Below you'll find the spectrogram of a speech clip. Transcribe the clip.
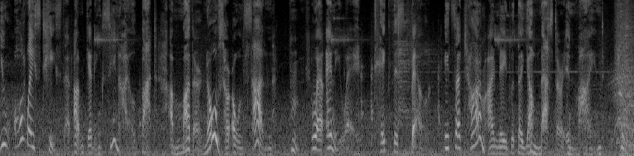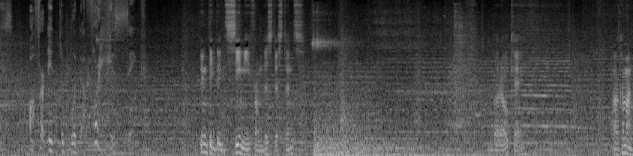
You always tease that I'm getting senile, but a mother knows her own son. Hmm. Well, anyway, take this bell. It's a charm I made with the young master in mind. Please, offer it to Buddha for his sake. Didn't think they'd see me from this distance. But okay. Oh, come on.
